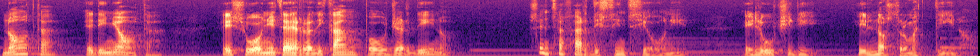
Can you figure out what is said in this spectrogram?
nota ed ignota e su ogni terra di campo o giardino senza far distinzioni e lucidi il nostro mattino.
